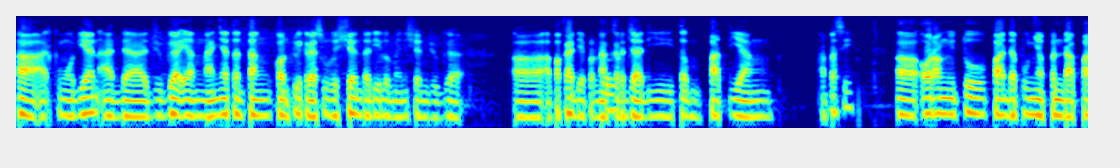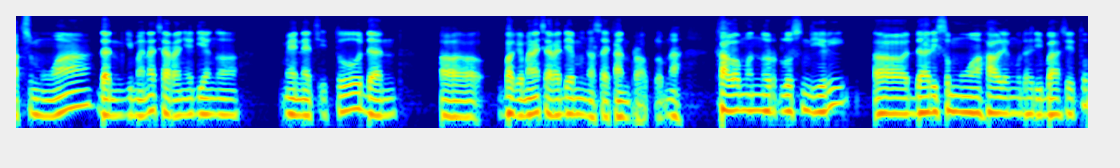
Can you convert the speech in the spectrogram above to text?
Uh, kemudian ada juga yang nanya tentang konflik resolution tadi lo mention juga uh, apakah dia pernah kerja di tempat yang apa sih uh, orang itu pada punya pendapat semua dan gimana caranya dia nge manage itu dan uh, bagaimana cara dia menyelesaikan problem. Nah, kalau menurut lu sendiri uh, dari semua hal yang udah dibahas itu,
